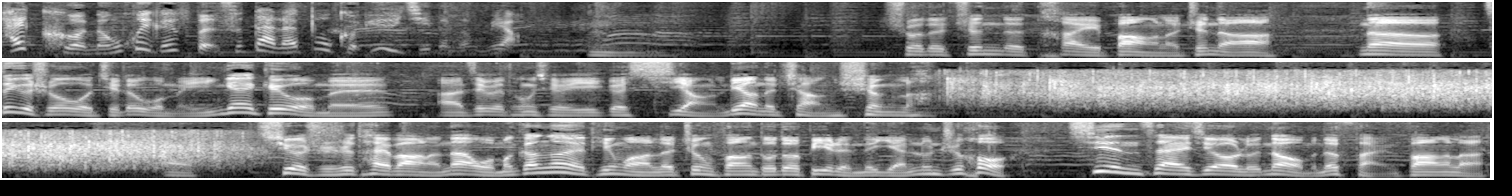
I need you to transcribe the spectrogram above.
还可能会给粉丝带来不可预计的能量。嗯，说的真的太棒了，真的啊。那这个时候，我觉得我们应该给我们啊这位同学一个响亮的掌声了。哎，确实是太棒了。那我们刚刚也听完了正方咄咄逼人的言论之后，现在就要轮到我们的反方了。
